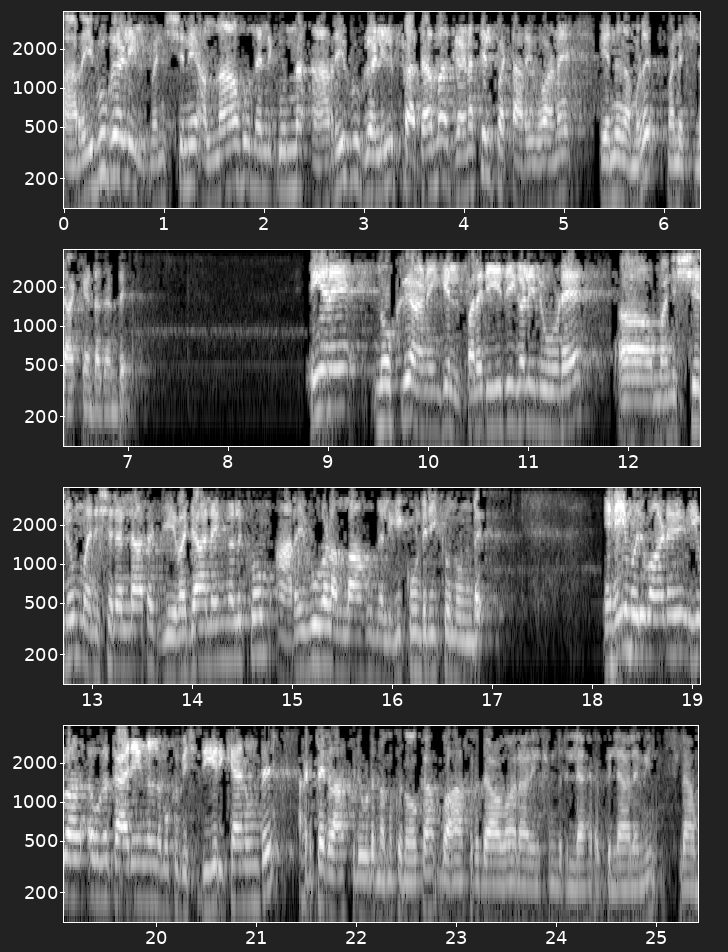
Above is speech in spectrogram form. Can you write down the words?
അറിവുകളിൽ മനുഷ്യന് അള്ളാഹു നൽകുന്ന അറിവുകളിൽ പ്രഥമ ഗണത്തിൽപ്പെട്ട അറിവാണ് എന്ന് നമ്മൾ മനസ്സിലാക്കേണ്ടതുണ്ട്. ഇങ്ങനെ നോക്കുകയാണെങ്കിൽ പല രീതികളിലൂടെ മനുഷ്യനും മനുഷ്യനല്ലാത്ത ജീവജാലങ്ങൾക്കും അറിവുകൾ അള്ളാഹു നൽകിക്കൊണ്ടിരിക്കുന്നുണ്ട്. ഇനിയും ഒരുപാട് ഈ കാര്യങ്ങൾ നമുക്ക് വിശദീകരിക്കാനുണ്ട്. അടുത്ത ക്ലാസ്സിലൂടെ നമുക്ക് നോക്കാം. വാഹൃദാവാൻ അലഹമുല്ലാ റബിലാലമി അസ്സാം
